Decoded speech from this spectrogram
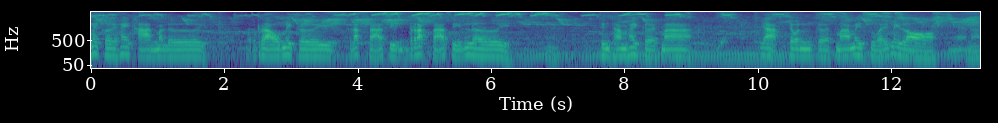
ไม่เคยให้ทานมาเลย เราไม่เคยรักษาศีลรักษาศีลเลย จึงทำให้เกิดมายากจนเกิดมาไม่สวยไม่หล่อเนี่ยนะ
